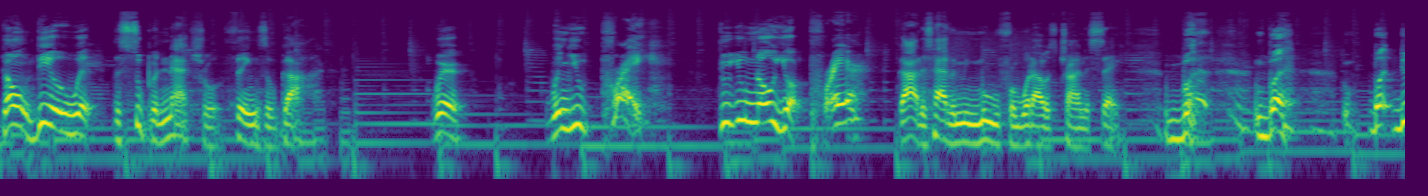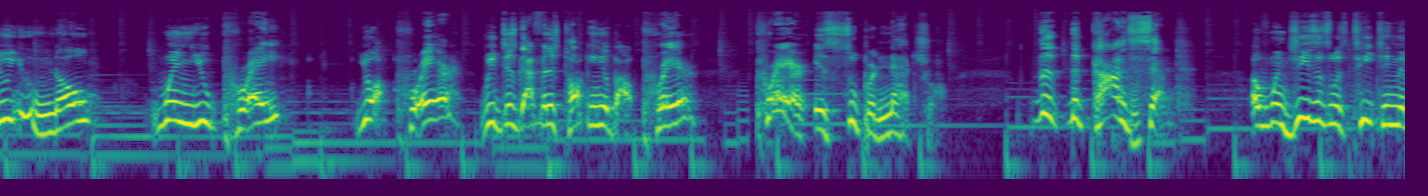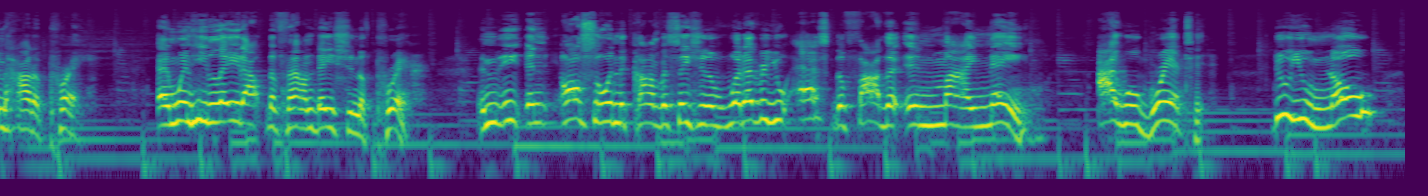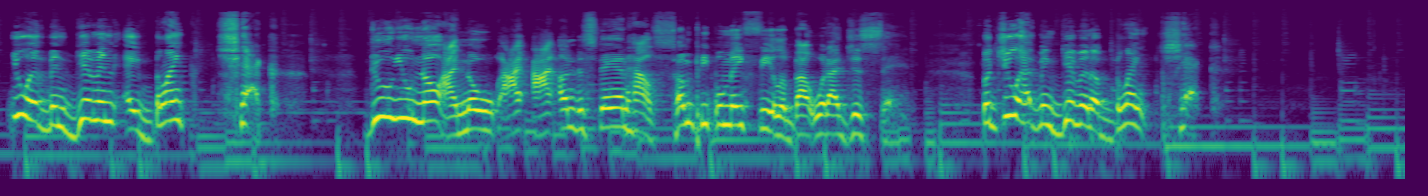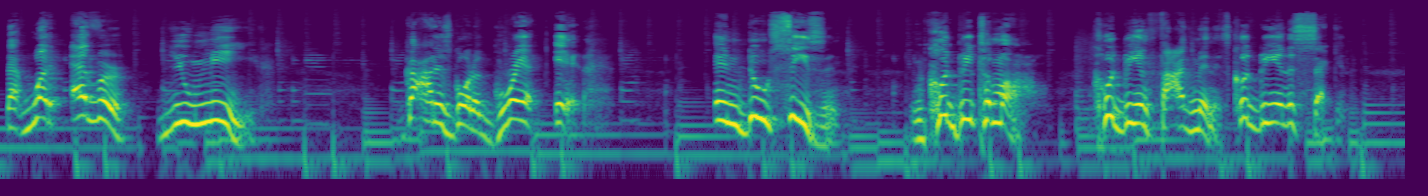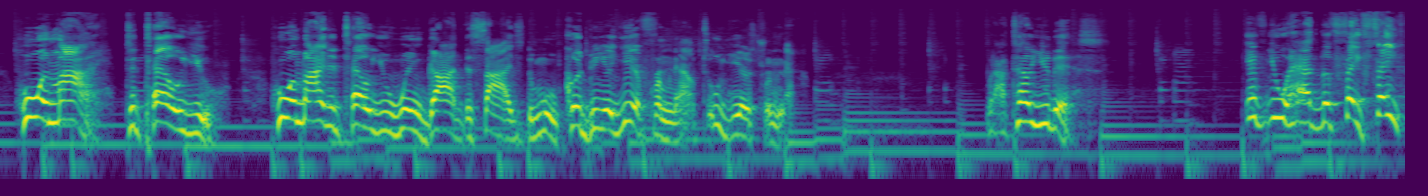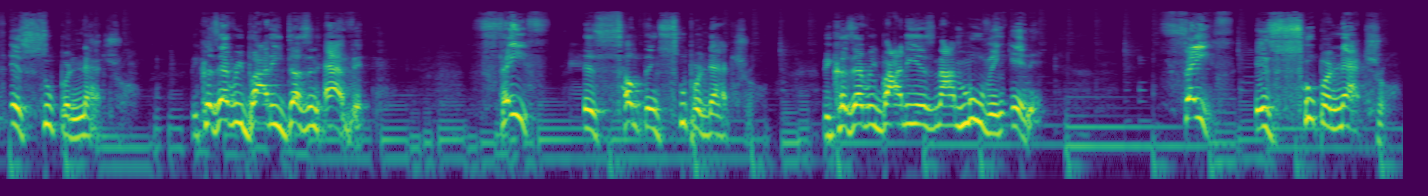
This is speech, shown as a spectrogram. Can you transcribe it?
don't deal with the supernatural things of God. Where when you pray, do you know your prayer? God is having me move from what I was trying to say. But but but do you know when you pray, your prayer, we just got finished talking about prayer. Prayer is supernatural. The the concept of when Jesus was teaching them how to pray and when he laid out the foundation of prayer and, and also in the conversation of whatever you ask the Father in my name, I will grant it. Do you know you have been given a blank check? Do you know? I know, I, I understand how some people may feel about what I just said, but you have been given a blank check that whatever you need, God is going to grant it in due season. And could be tomorrow, could be in five minutes, could be in a second. Who am I to tell you? Who am I to tell you when God decides to move? Could be a year from now, two years from now. But I'll tell you this if you have the faith, faith is supernatural because everybody doesn't have it. Faith is something supernatural because everybody is not moving in it. Faith is supernatural.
